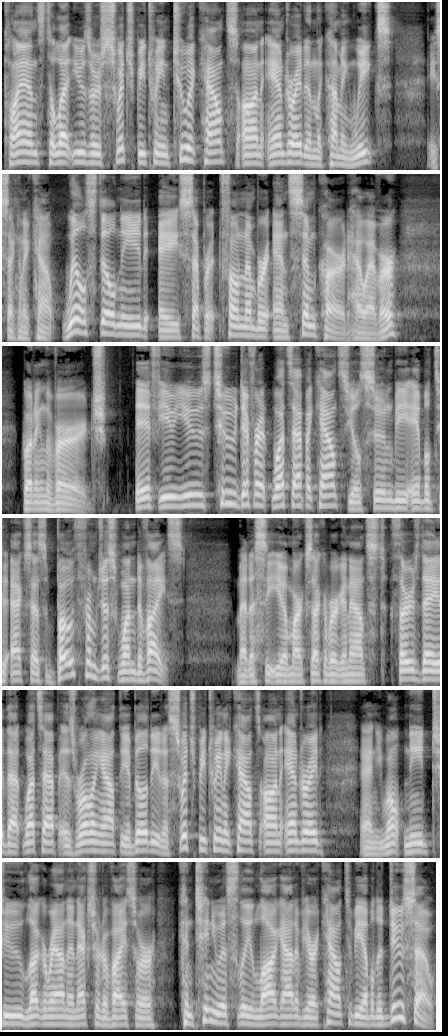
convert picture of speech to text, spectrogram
plans to let users switch between two accounts on Android in the coming weeks. A second account will still need a separate phone number and SIM card, however. Quoting The Verge If you use two different WhatsApp accounts, you'll soon be able to access both from just one device. Meta CEO Mark Zuckerberg announced Thursday that WhatsApp is rolling out the ability to switch between accounts on Android, and you won't need to lug around an extra device or continuously log out of your account to be able to do so.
